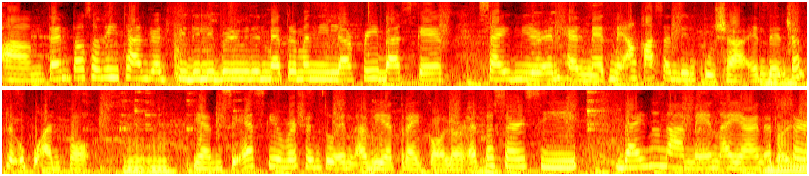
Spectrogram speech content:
Um, 10,800 free delivery within Metro Manila, free basket, side mirror, and helmet. May angkasan din po siya. And then, syempre, upuan po. Mm-mm. Yan, si SK version 2 and Avia Tricolor. Ito, sir, si Dino namin. Ayan. Ito, Dyno. sir,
